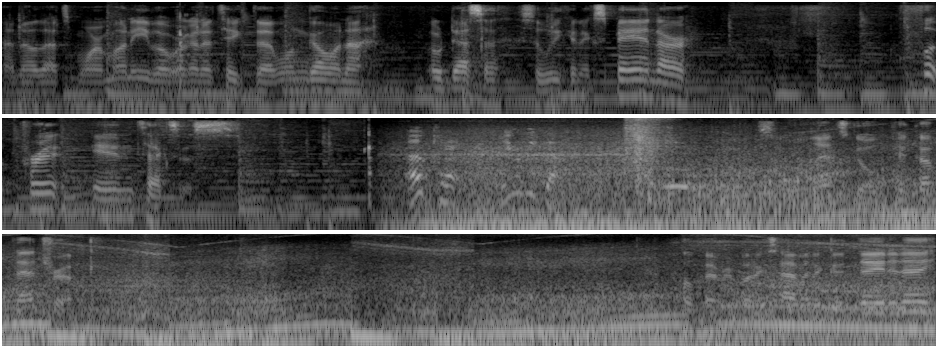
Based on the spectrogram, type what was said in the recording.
I know that's more money, but we're gonna take the one going to Odessa so we can expand our footprint in Texas. Okay, here we go. So let's go pick up that truck. Hope everybody's having a good day today.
